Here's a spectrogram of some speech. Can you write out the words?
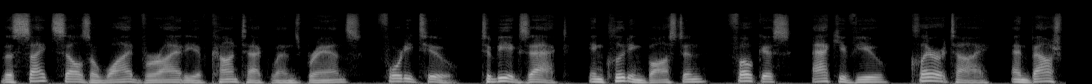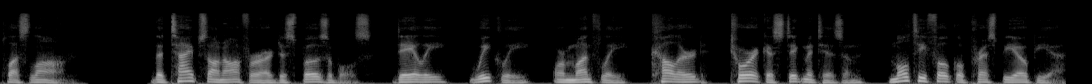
The site sells a wide variety of contact lens brands, 42, to be exact, including Boston, Focus, ACUVUE, Clariti, and Bausch Plus Lomb. The types on offer are disposables, daily, weekly, or monthly, colored, toric astigmatism, multifocal presbyopia,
